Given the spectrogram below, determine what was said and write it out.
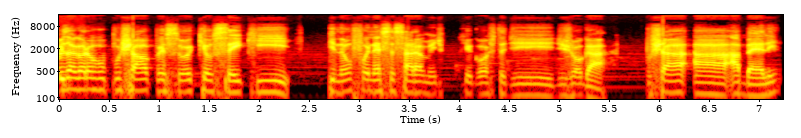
pois agora eu vou puxar uma pessoa que eu sei que, que não foi necessariamente porque gosta de, de jogar. Puxar a, a Belly,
